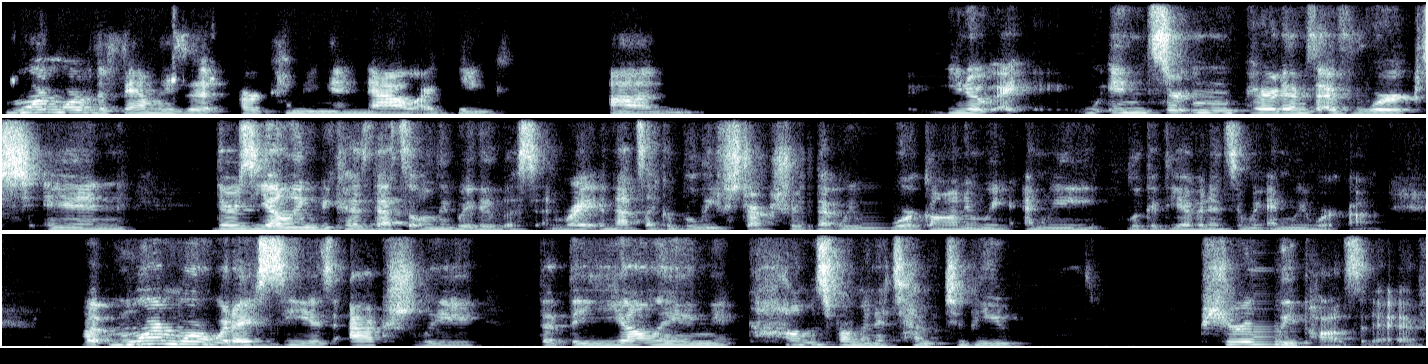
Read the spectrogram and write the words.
more and more of the families that are coming in now. I think, um, you know, in certain paradigms I've worked in, there's yelling because that's the only way they listen, right? And that's like a belief structure that we work on and we and we look at the evidence and we and we work on. But more and more, what I mm-hmm. see is actually that the yelling comes from an attempt to be purely positive,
